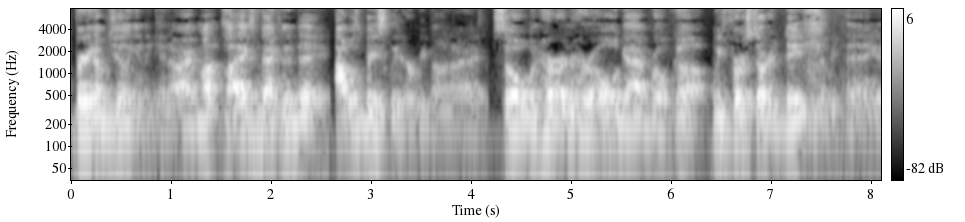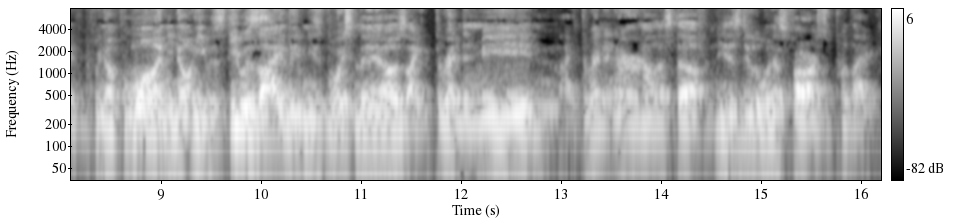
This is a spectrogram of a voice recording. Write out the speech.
bringing up Jillian again, all right, my, my ex back in the day, I was basically her rebound, all right? So when her and her old guy broke up, we first started dating and everything. And, you know, for one, you know, he was, he was like leaving these voicemails, like threatening me and like threatening her and all that stuff. And he just dude went as far as to put like,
